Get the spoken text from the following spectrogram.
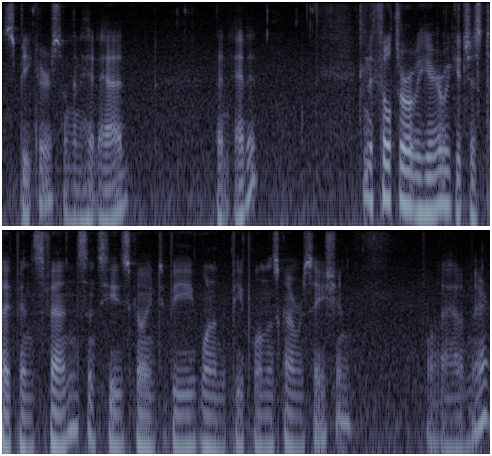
speakers, I'm going to hit add, then edit. In the filter over here, we could just type in Sven since he's going to be one of the people in this conversation. We'll add him there.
